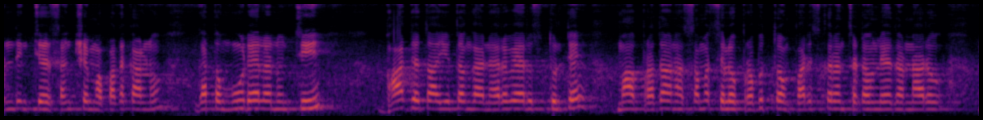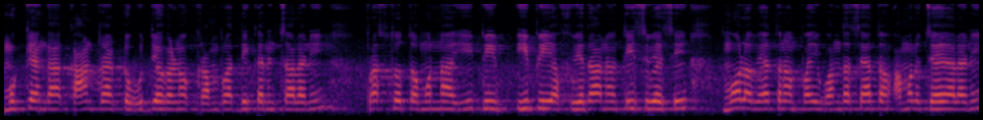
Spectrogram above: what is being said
అందించే సంక్షేమ పథకాలను గత మూడేళ్ళ నుంచి బాధ్యతాయుతంగా నెరవేరుస్తుంటే మా ప్రధాన సమస్యలు ప్రభుత్వం పరిష్కరించడం లేదన్నారు. ముఖ్యంగా కాంట్రాక్టు ఉద్యోగులను క్రమబద్ధీకరించాలని ప్రస్తుతం ఉన్న ఈపీ ఈపీఎఫ్ విధానం తీసివేసి మూల వేతనంపై వంద శాతం అమలు చేయాలని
